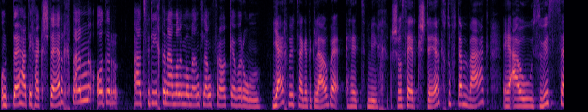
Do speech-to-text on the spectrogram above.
Und der hat dich auch gestärkt dann, oder hat es für dich dann auch mal einen Moment lang gefragt, warum? Ja, ich würde sagen, der Glaube hat mich schon sehr gestärkt auf dem Weg. Äh, auch das Wissen,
